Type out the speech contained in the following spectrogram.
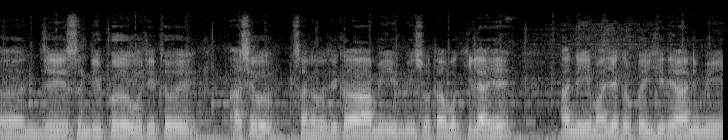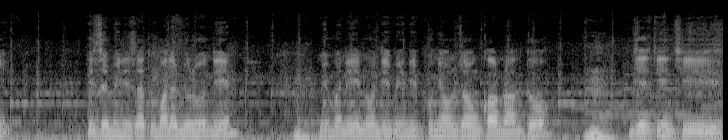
अन जे संदीप होते ते असे सांगत होते का आम्ही मी स्वतः वकील आहे आणि माझ्याकडे पैसे द्या आणि मी ते जमिनीचा तुम्हाला मिळवून देईन. मी म्हणे नोंदी बिंदी पुण्याहून जाऊन काढून आणतो. जे त्यांची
